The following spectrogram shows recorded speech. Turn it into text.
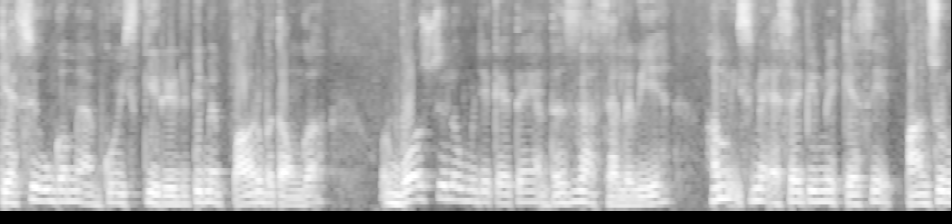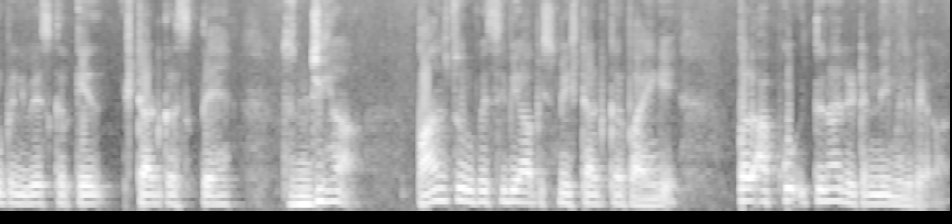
कैसे होगा मैं आपको इसकी रेडिटी में पावर बताऊँगा। और बहुत से लोग मुझे कहते हैं दस हज़ार सैलरी है। हम इसमें एसआईपी में कैसे पाँच सौ रुपये निवेश करके स्टार्ट कर सकते हैं? तो जी हाँ पाँच सौ रुपये से भी आप इसमें स्टार्ट कर पाएँगे। पर आपको इतना रिटर्न नहीं मिल पाएगा।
